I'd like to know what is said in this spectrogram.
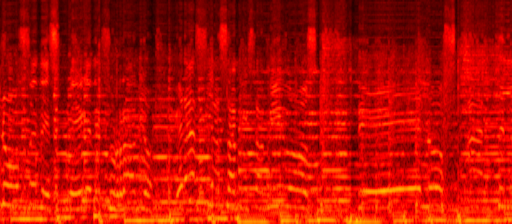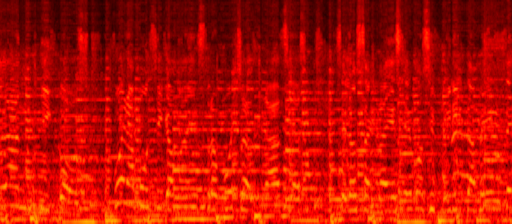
No se despegue de su radio. Gracias a mis amigos de los Atlánticos. Buena música, maestro. Muchas gracias. Se los agradecemos infinitamente.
